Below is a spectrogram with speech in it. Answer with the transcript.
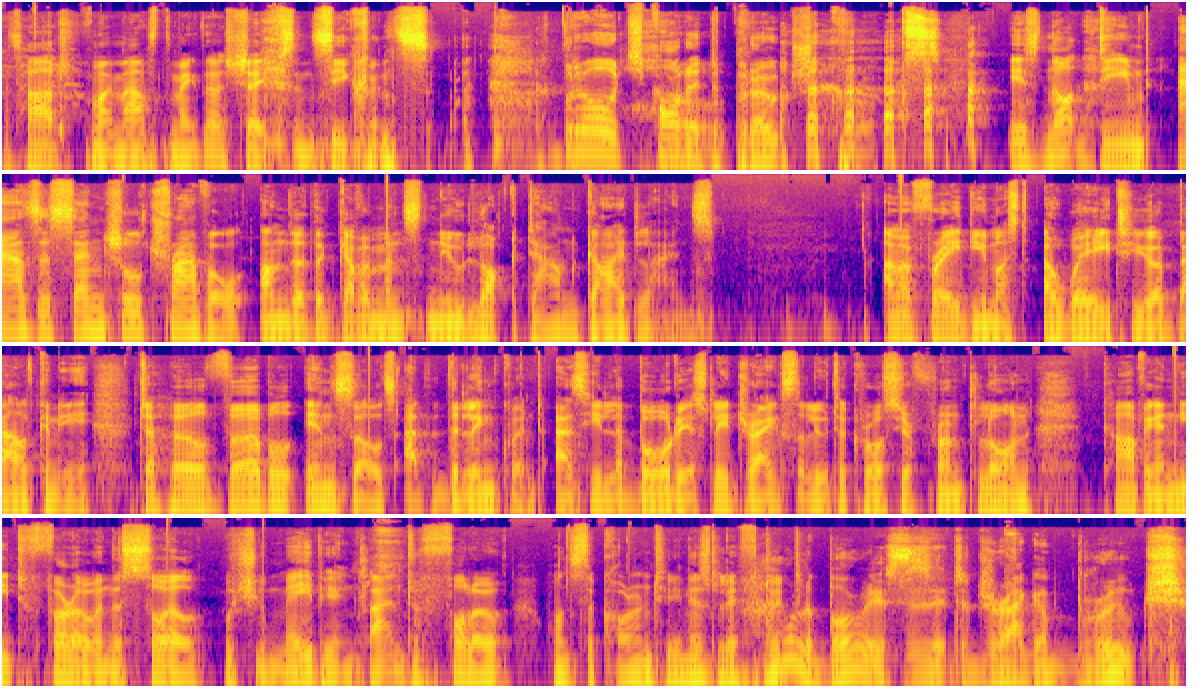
It's hard for my mouth to make those shapes in sequence. Brooch. Horrid brooch crooks is not deemed as essential travel under the government's new lockdown guidelines. I'm afraid you must away to your balcony to hurl verbal insults at the delinquent as he laboriously drags the loot across your front lawn, carving a neat furrow in the soil which you may be inclined to follow once the quarantine is lifted. How laborious is it to drag a brooch?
